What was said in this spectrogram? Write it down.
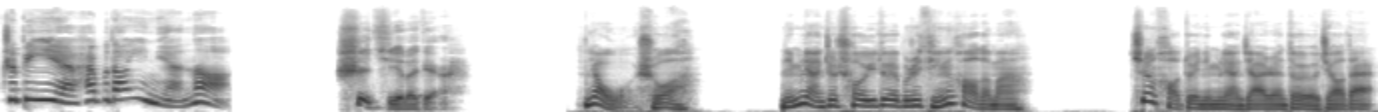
这毕业还不到一年呢。是急了点儿。要我说，你们俩就凑一对，不是挺好的吗？正好对你们两家人都有交代。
